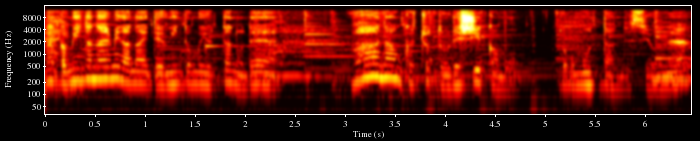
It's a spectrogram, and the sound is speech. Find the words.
なんかみんな悩みがないってユニットも言ったので、わあなんかちょっと嬉しいかもと思ったんですよね。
